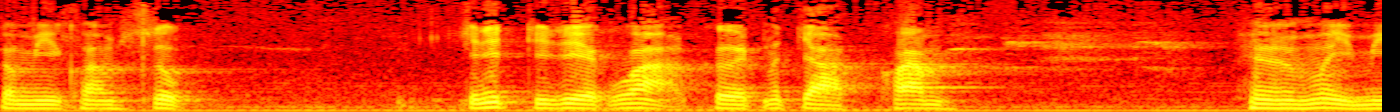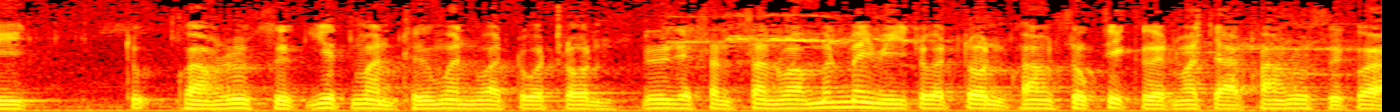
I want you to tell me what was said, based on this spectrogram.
ก็มีความสุข ชนิดที่เรียกว่าเกิดมาจากความไม่มี ความรู้สึกยึดมั่นถือมั่นว่าตัวตน หรือเรียกสั้นๆว่ามันไม่มีตัวตนความสุขที่เกิดมาจากความรู้สึกว่า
